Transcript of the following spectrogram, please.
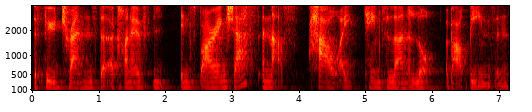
the food trends that are kind of inspiring chefs. And that's how I came to learn a lot about beans and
